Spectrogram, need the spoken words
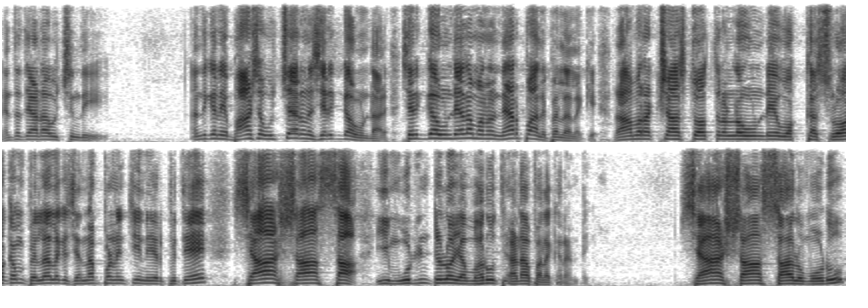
ఎంత తేడా వచ్చింది? అందుకని భాష ఉచ్చారణ సరిగ్గా ఉండాలి. సరిగ్గా ఉండేలా మనం నేర్పాలి పిల్లలకి. రామరక్షా స్తోత్రంలో ఉండే ఒక్క శ్లోకం పిల్లలకి చిన్నప్పటి నుంచి నేర్పితే శా షా సా ఈ మూడింటిలో ఎవ్వరూ తేడా పలకరండి. శాషాసాలు మూడు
